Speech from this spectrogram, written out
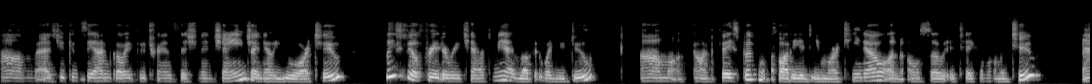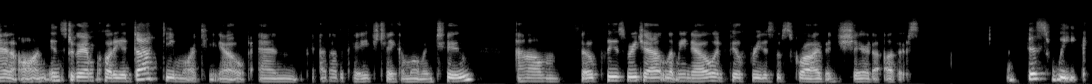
Um, as you can see, I'm going through transition and change. I know you are too. Please feel free to reach out to me. I love it when you do. Um, on, on, Facebook, I'm Claudia Di Martino, and also it take a moment too. And on Instagram, Claudia Di Martino, and another page, take a moment too. Um, so please reach out, let me know, and feel free to subscribe and share to others. This week,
